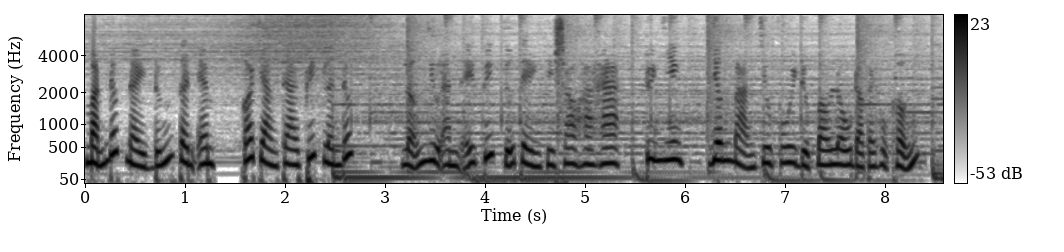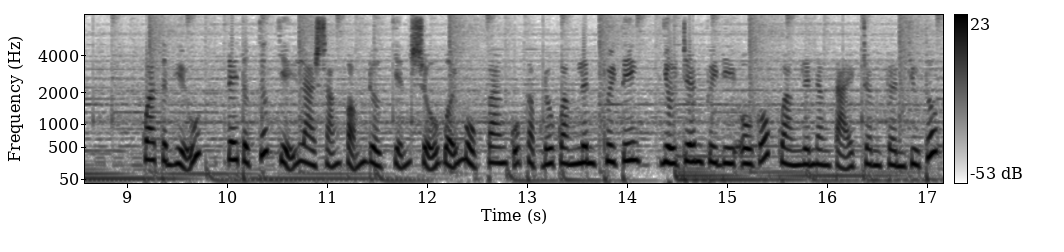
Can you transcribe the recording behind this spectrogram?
mảnh đất này đứng tên em, có chàng trai viết lên đất. lẫn như anh ấy viết chữ tiền thì sao ha ha, tuy nhiên, dân mạng chưa vui được bao lâu đã phải hụt hẫng. Qua tìm hiểu, đây thực chất chỉ là sản phẩm được chỉnh sửa bởi một fan của cặp đôi Quang Linh Thùy Tiên dựa trên video gốc Quang Linh đăng tải trên kênh YouTube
